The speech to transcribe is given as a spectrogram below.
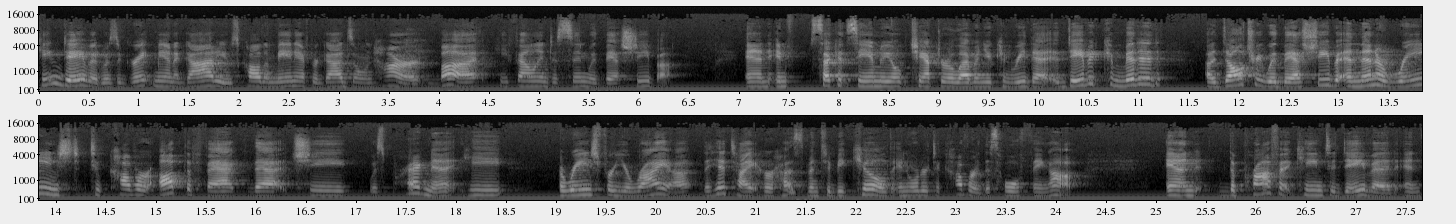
King David was a great man of God. He was called a man after God's own heart, but he fell into sin with Bathsheba. And in 2 Samuel chapter 11, you can read that. David committed adultery with Bathsheba and then arranged to cover up the fact that she was pregnant. He arranged for Uriah the Hittite, her husband, to be killed in order to cover this whole thing up. And the prophet came to David and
